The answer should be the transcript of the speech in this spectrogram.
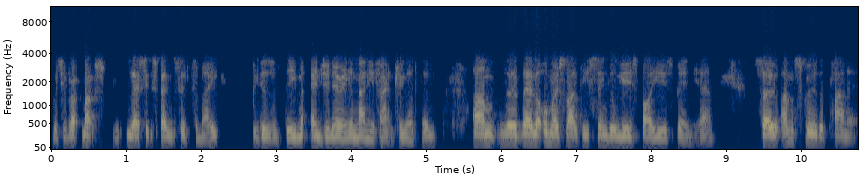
which are much less expensive to make because of the engineering and manufacturing of them, um, they're, they're, almost likely single use by use bin. Yeah. So unscrew the planet.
